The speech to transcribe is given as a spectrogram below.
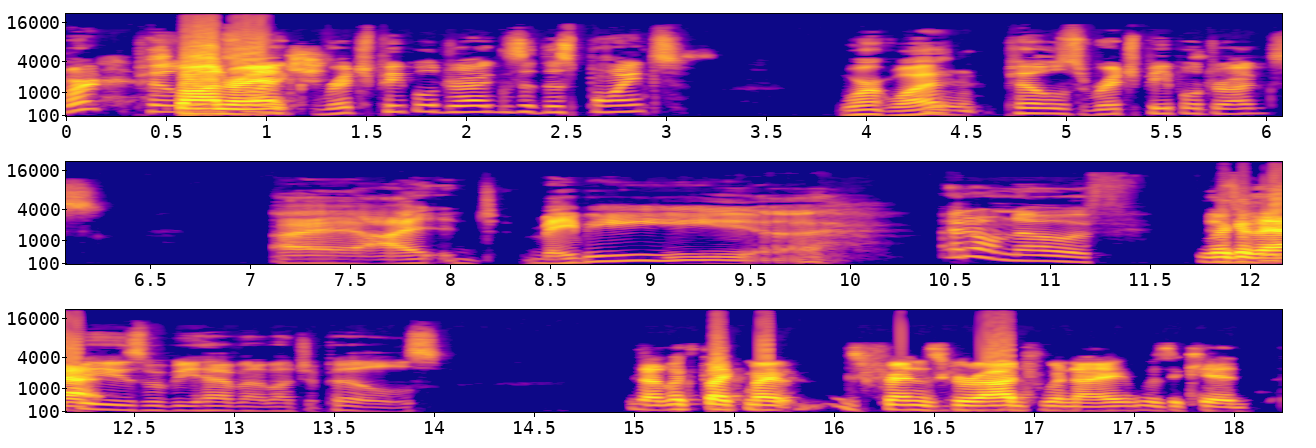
weren't pills Spawn like rich people drugs at this point? Weren't what? Mm. Pills, rich people drugs? I, I maybe. Uh, I don't know if look at that hippies would be having a bunch of pills. that looks like my friend's garage when i was a kid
